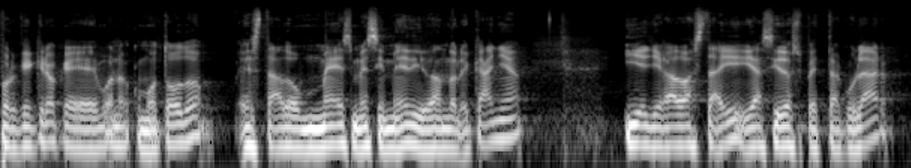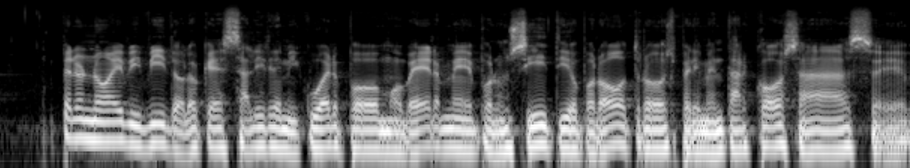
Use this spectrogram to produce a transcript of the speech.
porque creo que, bueno, como todo, he estado un mes, mes y medio dándole caña y he llegado hasta ahí y ha sido espectacular, pero no he vivido lo que es salir de mi cuerpo, moverme por un sitio, por otro, experimentar cosas, eh,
